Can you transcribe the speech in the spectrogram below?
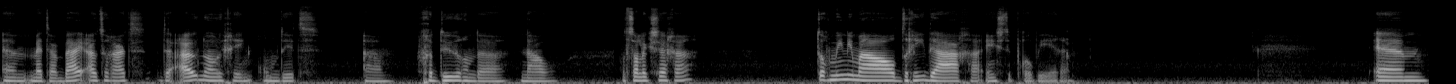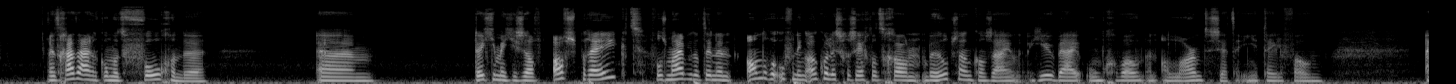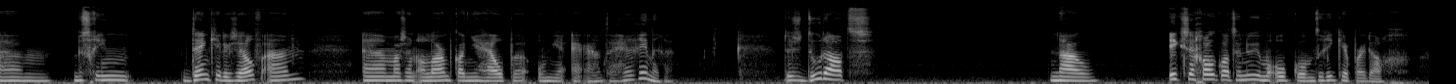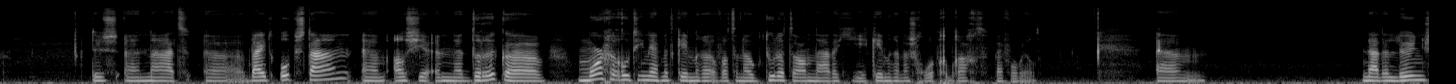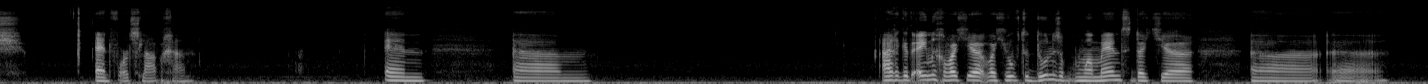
Um, met daarbij uiteraard de uitnodiging om dit um, gedurende, nou, wat zal ik zeggen? Toch minimaal drie dagen eens te proberen. Um, het gaat eigenlijk om het volgende. Um, dat je met jezelf afspreekt. Volgens mij heb ik dat in een andere oefening ook wel eens gezegd. Dat het gewoon behulpzaam kan zijn hierbij om gewoon een alarm te zetten in je telefoon. Ehm, misschien denk je er zelf aan. Uh, maar zo'n alarm kan je helpen om je eraan te herinneren. Dus doe dat. Nou, ik zeg ook wat er nu in me opkomt, drie keer per dag. Dus uh, na het, uh, bij het opstaan, um, als je een uh, drukke morgenroutine hebt met kinderen of wat dan ook, doe dat dan nadat je je kinderen naar school hebt gebracht, bijvoorbeeld. Um, na de lunch en voor het slapen gaan. En um, eigenlijk het enige wat je, wat je hoeft te doen is op het moment dat je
